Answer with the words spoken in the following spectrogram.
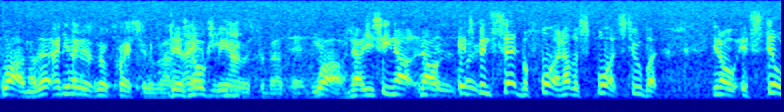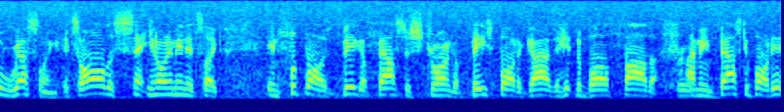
Well, now that I'd you say know, there's no question about there's it. no, I have to be honest about that. Yeah. Wow, now you see now now it's been said before in other sports too, but you know it's still wrestling. It's all the same. You know what I mean? It's like in football, it's bigger, faster, stronger. Baseball, the guys are hitting the ball farther. True. I mean, basketball, they're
